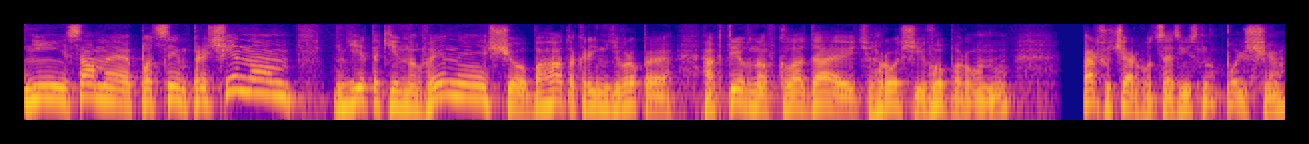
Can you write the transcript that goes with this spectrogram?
І саме по цим причинам є такі новини, що багато країн Європи активно вкладають гроші в оборону. В першу чергу, це, звісно, Польща.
